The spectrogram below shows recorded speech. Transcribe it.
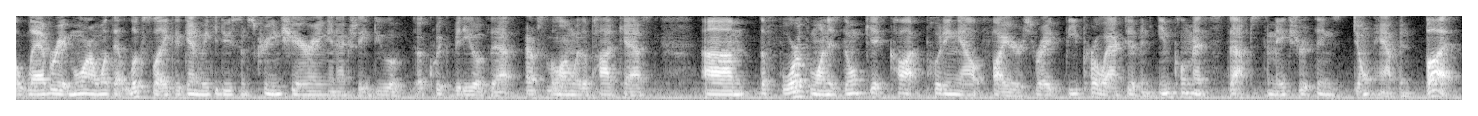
elaborate more on what that looks like, again, we could do some screen sharing and actually do a, a quick video of that Absolutely. along with a podcast. Um, the fourth one is don't get caught putting out fires, right? Be proactive and implement steps to make sure things don't happen, but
